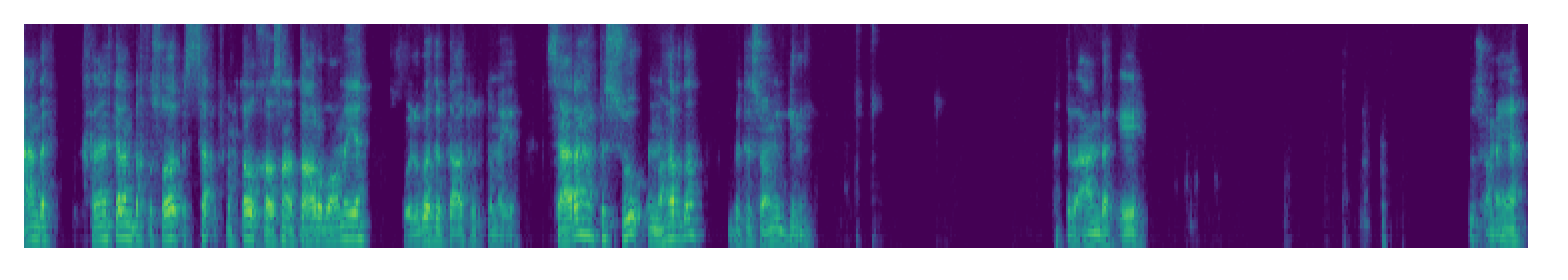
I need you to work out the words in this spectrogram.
عندك خلينا نتكلم باختصار السقف محتوى الخرسانة بتاعه 400 والجهد بتاعه 300 سعرها في السوق النهارده ب 900 جنيه. هتبقى عندك إيه؟ 900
